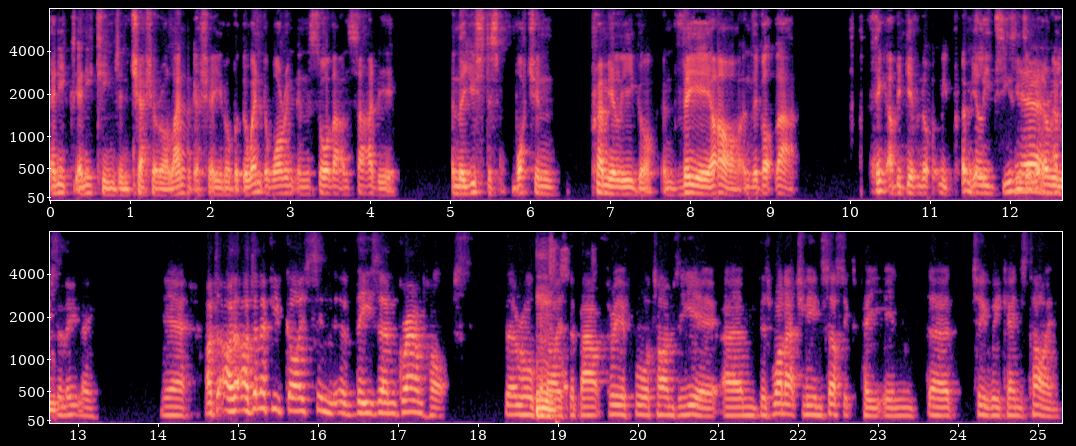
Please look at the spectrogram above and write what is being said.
any any teams in Cheshire or Lancashire, you know, but they went to Warrington and saw that on Saturday, and they're used to watching Premier League or, and VAR, and they got that. I think I'd be giving up my Premier League season yeah, ticket. Really... Absolutely. Yeah, I, I, I, don't know if you've guys seen these um, ground hops that are organised mm. about three or four times a year. Um, there's one actually in Sussex, Pete, in uh, two weekends' time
